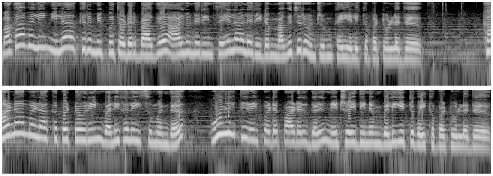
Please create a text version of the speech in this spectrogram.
மகாவலி நில ஆக்கிரமிப்பு தொடர்பாக ஆளுநரின் செயலாளரிடம் மகஜர் ஒன்றும் கையளிக்கப்பட்டுள்ளது. காணாமலாக்கப்பட்டோரின் வலிகளை சுமந்த ஊழி திரைப்பட பாடல்கள் நேற்றைய தினம் வெளியிட்டு வைக்கப்பட்டுள்ளது.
